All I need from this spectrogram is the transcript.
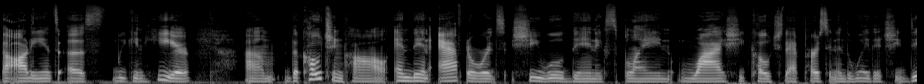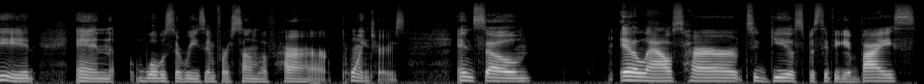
the audience, us, we can hear um, the coaching call. And then afterwards, she will then explain why she coached that person in the way that she did and what was the reason for some of her pointers. And so it allows her to give specific advice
